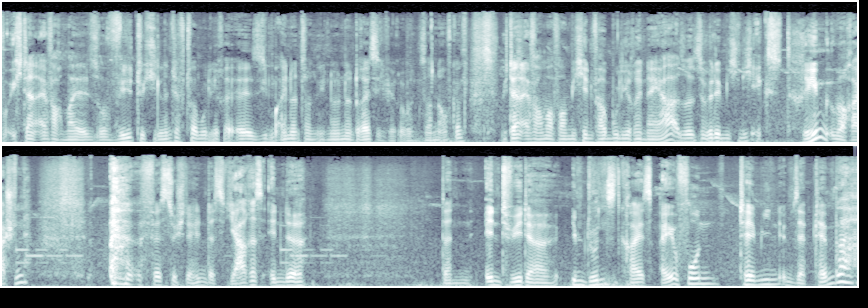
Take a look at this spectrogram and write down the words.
wo ich dann einfach mal so wild durch die Landschaft fabuliere, äh, 72139 wäre übrigens Sonnenaufgang, wo ich dann einfach mal vor mich hin fabuliere, naja, also es würde mich nicht extrem überraschen, festzustellen, dass Jahresende dann entweder im Dunstkreis iPhone-Termin im September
